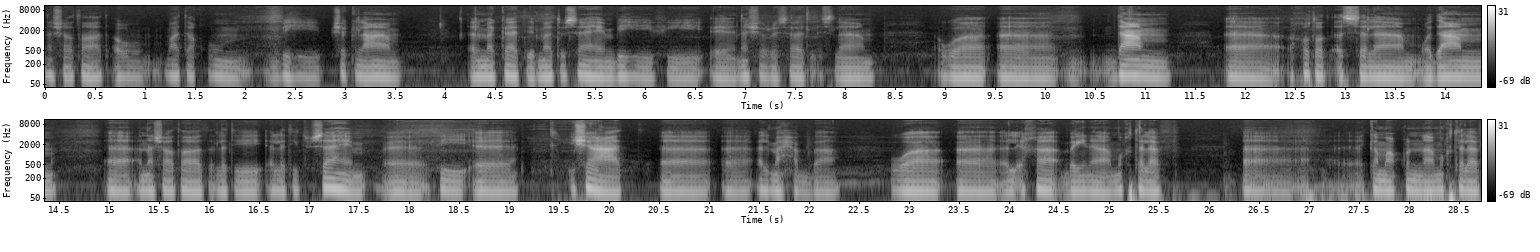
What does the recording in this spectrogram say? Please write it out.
نشاطات أو ما تقوم به بشكل عام المكاتب، ما تساهم به في نشر رسالة الإسلام ودعم خطط السلام ودعم النشاطات التي التي تساهم في إشاعة المحبة. والإخاء بين مختلف كما قلنا مختلف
